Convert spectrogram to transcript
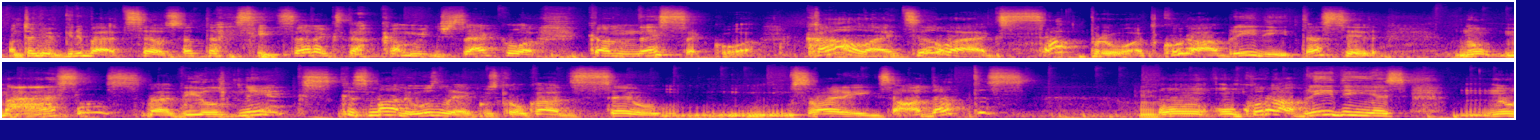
un tagad gribētu sev sataisīt sarakstā, kam viņš seko, kam neseko. Kā lai cilvēks saprot, kurā brīdī tas ir? nu, mēsls vai viltnieks, kas mani uzliek uz kaut kādas sev svarīgas adatas, Un, un kurā brīdī es, nu,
